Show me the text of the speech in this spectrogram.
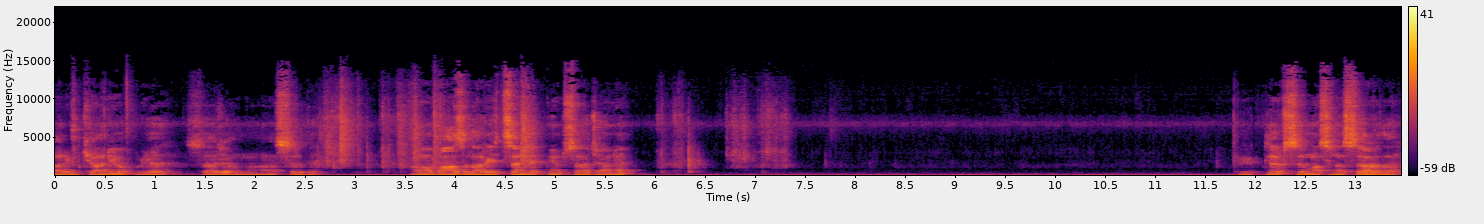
Bunlar imkanı yok buraya sığacak mı? Ha. Ama bazıları hiç zannetmiyorum sığacağını. Büyükler sığmasına sığar da.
